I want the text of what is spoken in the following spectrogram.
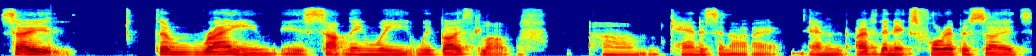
So the rain is something we we both love, um, Candace and I. And over the next four episodes,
